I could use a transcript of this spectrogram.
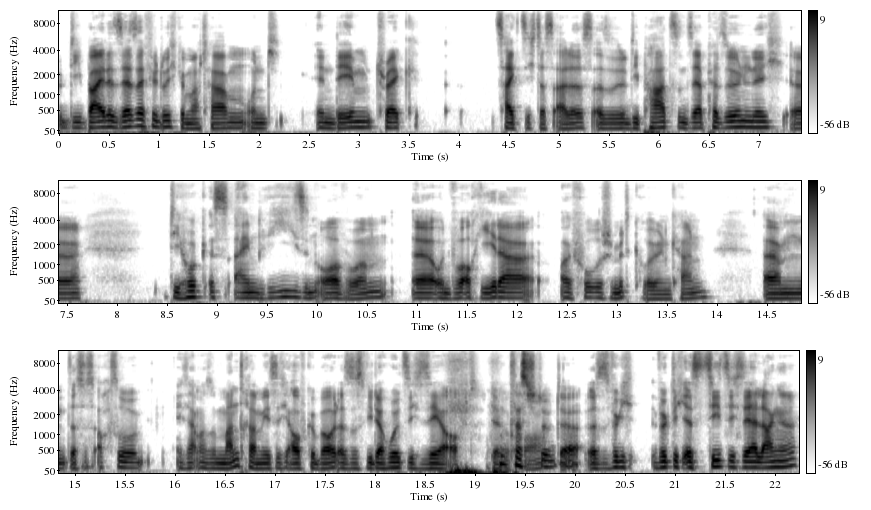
die beide sehr, sehr viel durchgemacht haben und in dem Track zeigt sich das alles. Also die Parts sind sehr persönlich. Äh, die Hook ist ein riesen Ohrwurm äh, und wo auch jeder euphorisch mitgrölen kann. Ähm, das ist auch so, ich sag mal so mantramäßig aufgebaut. Also es wiederholt sich sehr oft. Der das stimmt, ja. Das ist wirklich, wirklich, es zieht sich sehr lange.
